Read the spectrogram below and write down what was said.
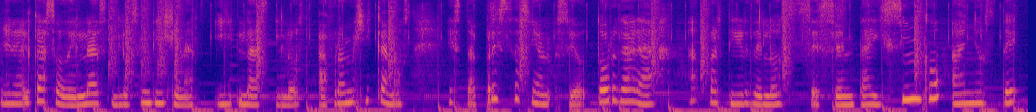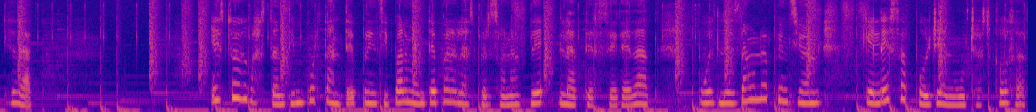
En el caso de las y los indígenas y las y los afromexicanos, esta prestación se otorgará a partir de los 65 años de edad. Esto es bastante importante principalmente para las personas de la tercera edad, pues les da una pensión que les apoya en muchas cosas,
